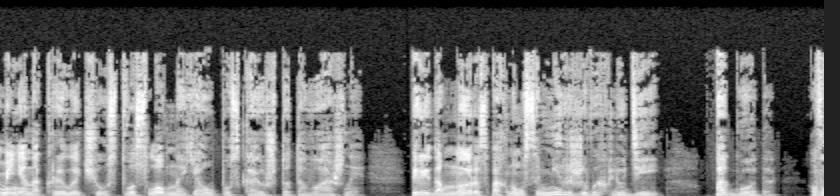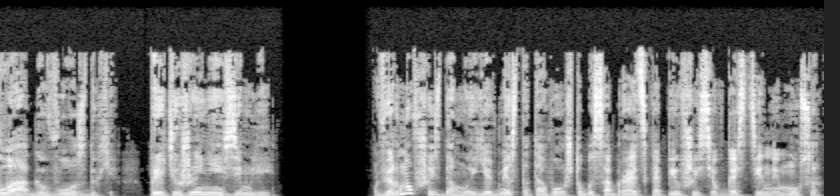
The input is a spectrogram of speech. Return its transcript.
Меня накрыло чувство, словно я упускаю что-то важное. Передо мной распахнулся мир живых людей. Погода, влага в воздухе, притяжение земли. Вернувшись домой, я вместо того, чтобы собрать скопившийся в гостиной мусор,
